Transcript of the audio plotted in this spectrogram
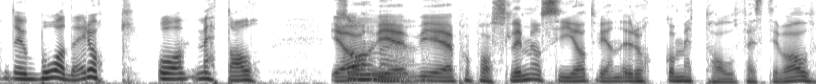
Det er jo både rock og metal. Ja, Som, vi er, eh, vi er påpasselige med å si at vi er en rock- og metallfestival.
